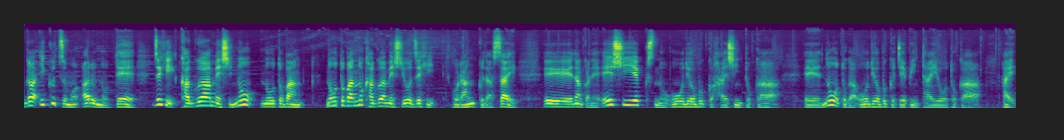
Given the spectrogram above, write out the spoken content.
がいくつもあるので、ぜひ、かぐわ飯のノート版、ノート版のかぐわ飯をぜひご覧ください。えー、なんかね、ACX のオーディオブック配信とか、えー、ノートがオーディオブック JP に対応とか、はい、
